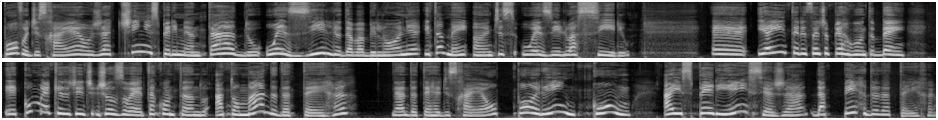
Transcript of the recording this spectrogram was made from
povo de Israel já tinha experimentado o exílio da Babilônia e também antes o exílio assírio. É, e aí é interessante a pergunta, bem, como é que a gente, Josué está contando a tomada da terra, né, da terra de Israel, porém com a experiência já da perda da terra.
